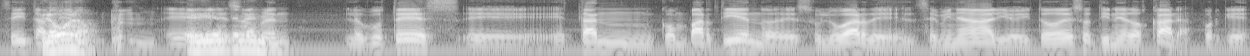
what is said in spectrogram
sí, también, pero bueno, eh, evidentemente. Lo que ustedes eh, están compartiendo de su lugar del seminario y todo eso tiene dos caras, porque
